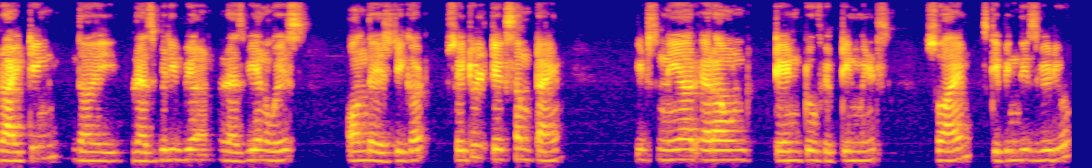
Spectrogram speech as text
writing the Raspberry Raspbian OS on the SD card. So it will take some time. It's near around 10 to 15 minutes. So I am skipping this video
